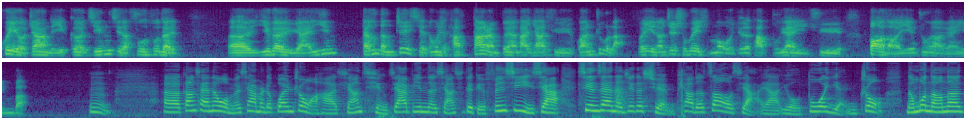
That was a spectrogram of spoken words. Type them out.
会有这样的一个经济的复苏的，呃，一个原因等等这些东西，他当然不让大家去关注了。所以呢，这是为什么我觉得他不愿意去报道一个重要原因吧。嗯，呃，刚才呢，我们下面的观众哈想请嘉宾呢详细的给分析一下，现在呢这个选票的造假呀有多严重？能不能呢？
